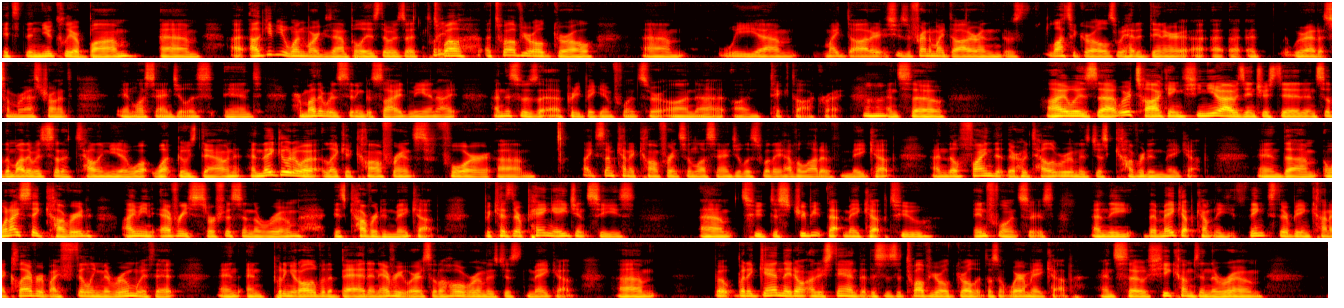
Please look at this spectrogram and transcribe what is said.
it's the nuclear bomb. Um, I- i'll give you one more example is there was a 12 a 12 year old girl um, we um, my daughter she's a friend of my daughter and there was lots of girls. We had a dinner uh, we were at some restaurant in los angeles and her mother was sitting beside me and i and this was a pretty big influencer on uh, on tiktok right Mhm. and so I was, uh, we were talking. She knew I was interested, and so the mother was sort of telling me uh, what what goes down. And they go to a like a conference for um, like some kind of conference in Los Angeles where they have a lot of makeup, and they'll find that their hotel room is just covered in makeup. And um, when I say covered, I mean every surface in the room is covered in makeup because they're paying agencies um, to distribute that makeup to influencers. And the the makeup company thinks they're being kind of clever by filling the room with it and and putting it all over the bed and everywhere so the whole room is just makeup. Um, but but again they don't understand that this is a 12 year old girl that doesn't wear makeup. And so she comes in the room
